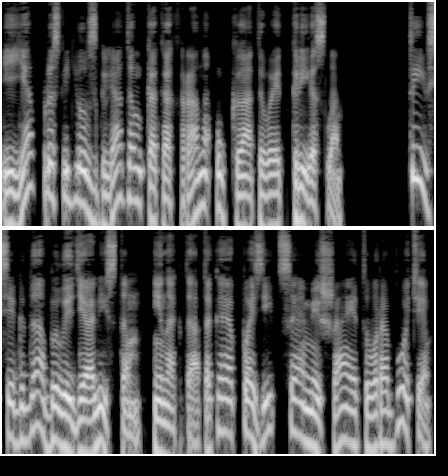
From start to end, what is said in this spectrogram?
и я проследил взглядом, как охрана укатывает кресло. Ты всегда был идеалистом. Иногда такая позиция мешает в работе,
